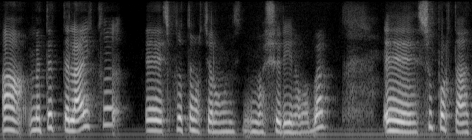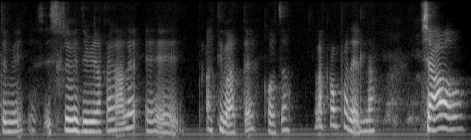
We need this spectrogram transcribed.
Ah, mettete like e scusate un moscerino, vabbè. E supportatemi, iscrivetevi al canale e attivate cosa? La campanella. Ciao!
